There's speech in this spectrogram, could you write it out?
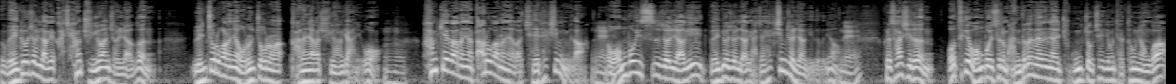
외교 전략의 가장 중요한 전략은 왼쪽으로 가느냐 오른쪽으로 가느냐가 중요한 게 아니고 함께 가느냐 따로 가느냐가 제일 핵심입니다. 네. one voice 전략이 외교 전략의 가장 핵심 전략이거든요. 네. 그래서 사실은 어떻게 one voice를 만들어내느냐의 궁극적 책임은 대통령과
